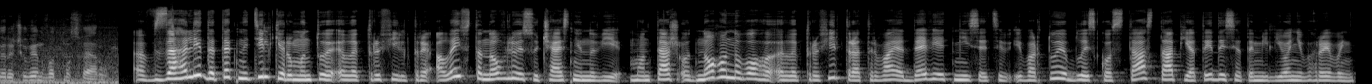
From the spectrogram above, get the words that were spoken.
речовин в атмосферу. Взагалі, ДТЕК не тільки ремонтує електрофільтри, але й встановлює сучасні нові. Монтаж одного нового електрофільтра триває 9 місяців і вартує близько 100-150 мільйонів гривень.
